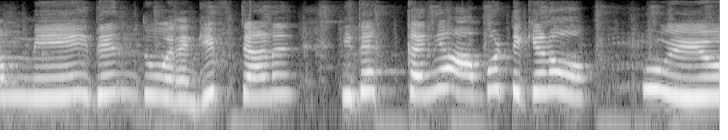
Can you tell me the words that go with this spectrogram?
അമ്മേ ഇതെന്തോരം ഗിഫ്റ്റാണ്? ഇതൊക്കെ ഞാൻ പൊട്ടിക്കണോ? അയ്യോ.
